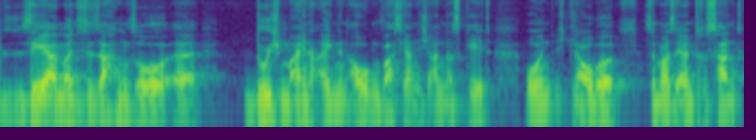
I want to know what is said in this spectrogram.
sehe ja immer diese Sachen so, äh, durch meine eigenen Augen, was ja nicht anders geht. Und ich glaube, es ist immer sehr interessant,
